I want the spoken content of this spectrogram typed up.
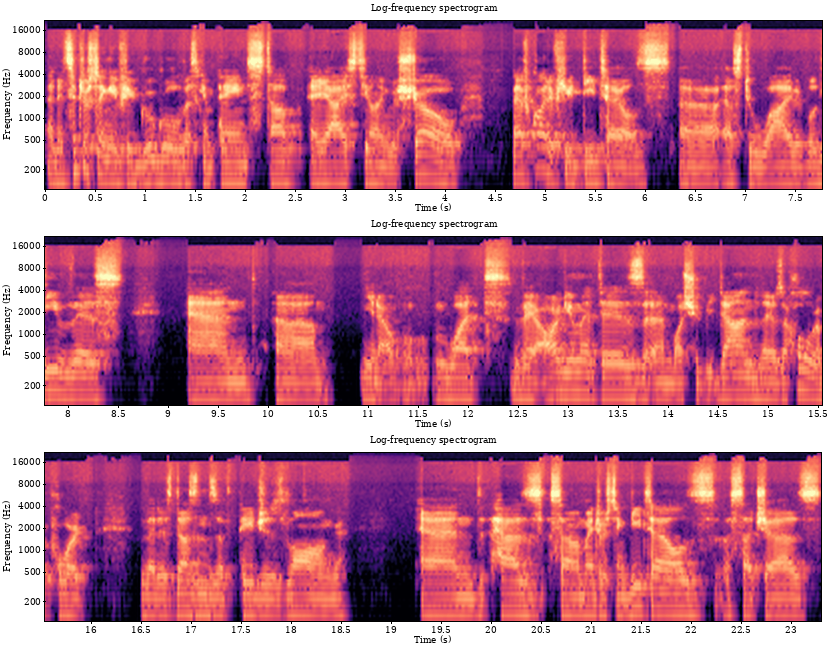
And it's interesting if you Google this campaign "Stop AI Stealing the Show," they have quite a few details uh, as to why they believe this, and um, you know what their argument is and what should be done. There's a whole report that is dozens of pages long and has some interesting details, such as,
